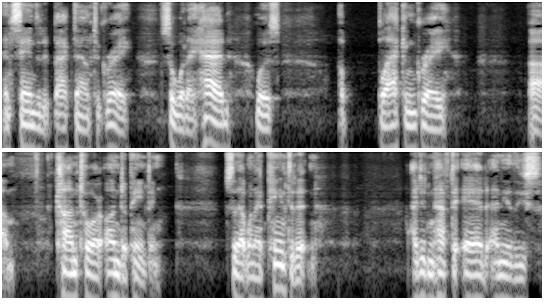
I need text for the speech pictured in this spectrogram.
and sanded it back down to gray. So what I had was a black and gray um, contour underpainting so that when I painted it, I didn't have to add any of these,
